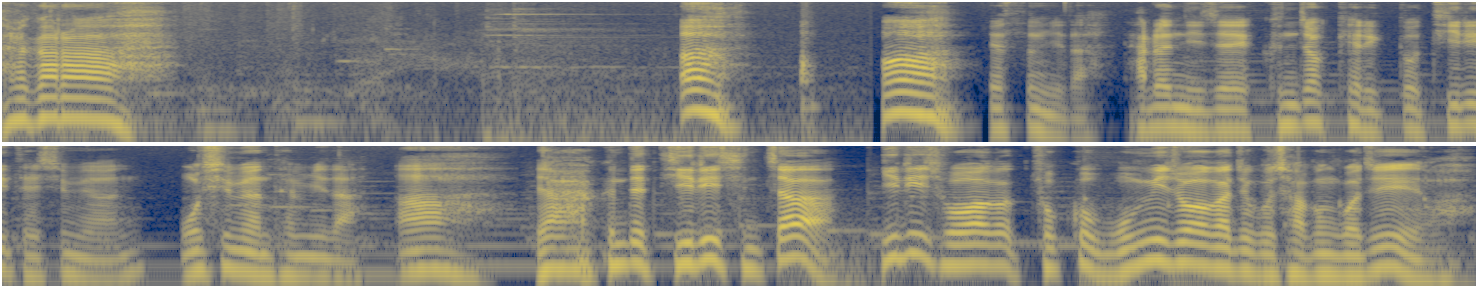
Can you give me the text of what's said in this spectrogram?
잘 가라. 아, 아, 됐습니다. 다른 이제 근접 캐릭도 딜이 되시면 오시면 됩니다. 아, 야, 근데 딜이 진짜 딜이 좋아 좋고 몸이 좋아가지고 잡은 거지. 와,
